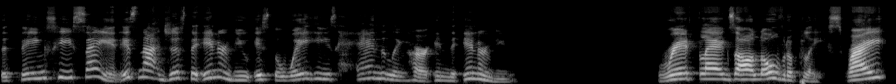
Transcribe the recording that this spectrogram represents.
the things he's saying. It's not just the interview, it's the way he's handling her in the interview. Red flags all over the place, right?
